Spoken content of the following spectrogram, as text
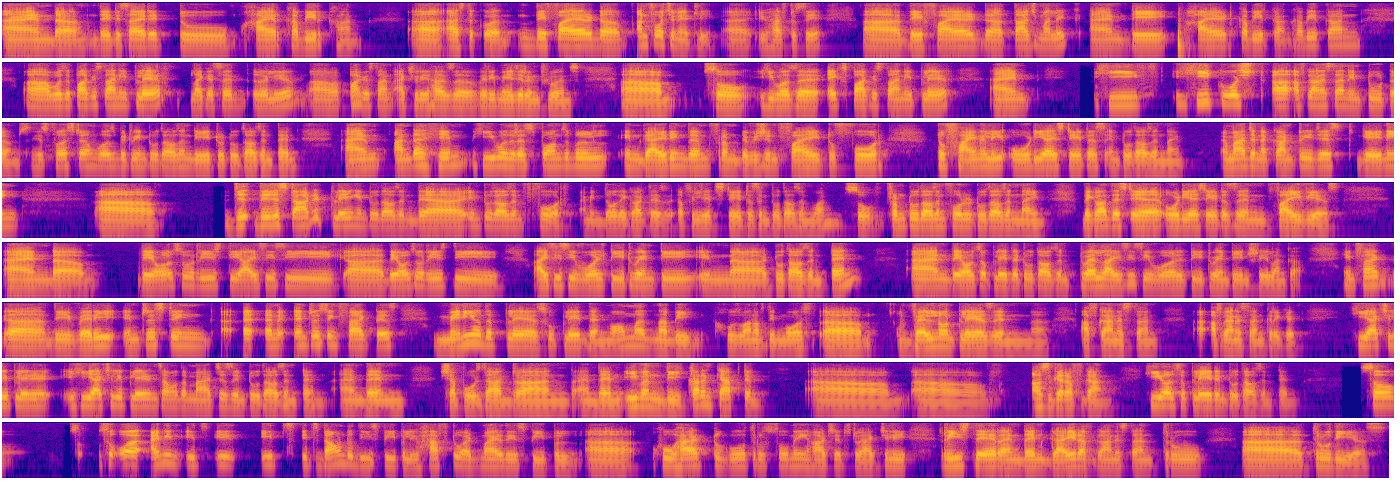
and uh, they decided to hire Kabir Khan uh, as the they fired. Uh, unfortunately, you have to say uh, they fired uh, Taj Malik and they hired Kabir Khan. Kabir Khan uh, was a Pakistani player. Like I said earlier, uh, Pakistan actually has a very major influence. Um, so he was an ex-Pakistani player, and he he coached uh, Afghanistan in two terms. His first term was between 2008 to 2010, and under him he was responsible in guiding them from Division 5 to 4 to finally ODI status in 2009. Imagine a country just gaining uh, they just started playing in 2000 uh, in 2004 i mean though they got their affiliate status in 2001 so from 2004 to 2009 they got their odi status in five years. And um, they also reached the icc uh, they also reached the icc world t20 in uh, 2010 and they also played the 2012 ICC World T20 in Sri Lanka. In fact, uh, the very interesting uh, an interesting fact is many of the players who played then, Mohammad Nabi, who's one of the most uh, well-known players in uh, Afghanistan, uh, Afghanistan cricket, he actually played. He actually played in some of the matches in 2010, and then Shapur Zadran, and then even the current captain um, uh, Asghar Afghan, he also played in 2010. So, so, so uh, I mean, it's it, it's it's down to these people. You have to admire these people uh, who had to go through so many hardships to actually reach there and then guide Afghanistan through uh, through the years.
